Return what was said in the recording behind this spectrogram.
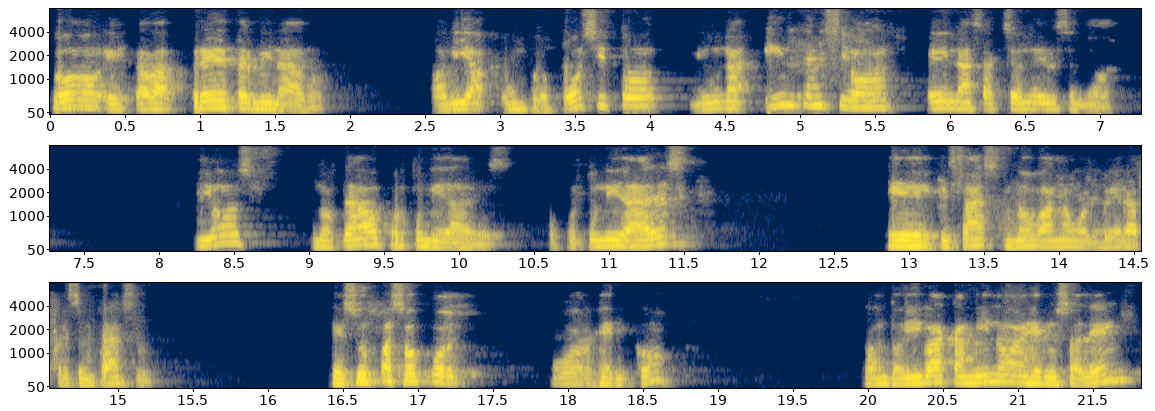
Todo estaba predeterminado. Había un propósito y una intención en las acciones del Señor. Dios nos da oportunidades, oportunidades quizás no van a volver a presentarse. Jesús pasó por, Jericó cuando iba camino a Jerusalén,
